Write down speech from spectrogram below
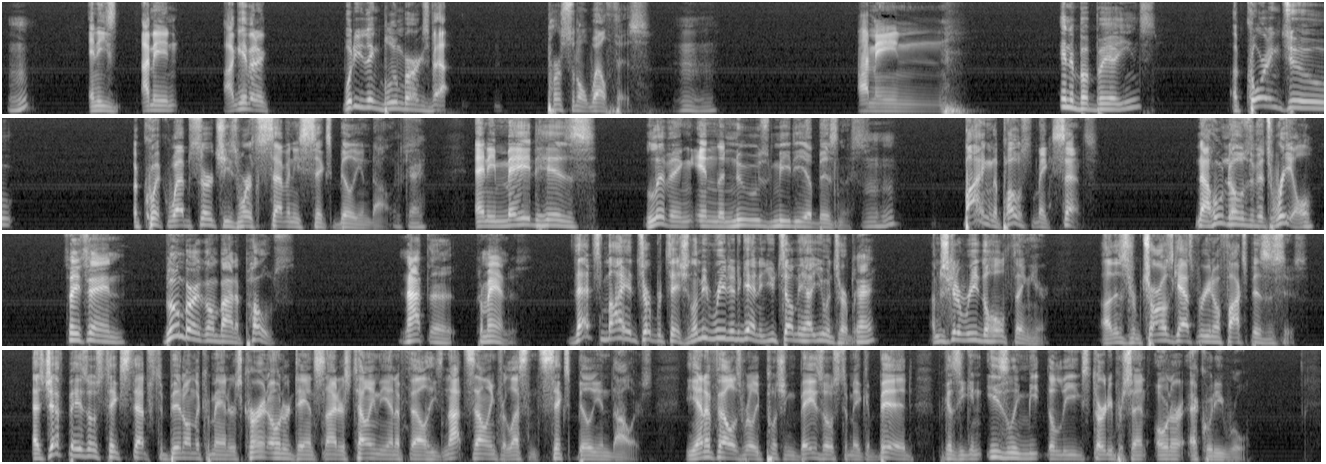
And he's, I mean, I'll give it a, what do you think Bloomberg's va- personal wealth is? I mean, In the billions. According to a quick web search, he's worth $76 billion. Okay. And he made his living in the news media business. Mm-hmm. Buying the Post makes sense. Now, who knows if it's real? So you're saying Bloomberg gonna buy the Post, not the Commanders. That's my interpretation. Let me read it again, and you tell me how you interpret it. I'm just going to read the whole thing here. Uh, this is from Charles Gasparino, Fox Business News. As Jeff Bezos takes steps to bid on the Commanders, current owner Dan Snyder is telling the NFL he's not selling for less than $6 billion. The NFL is really pushing Bezos to make a bid because he can easily meet the league's 30% owner equity rule.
